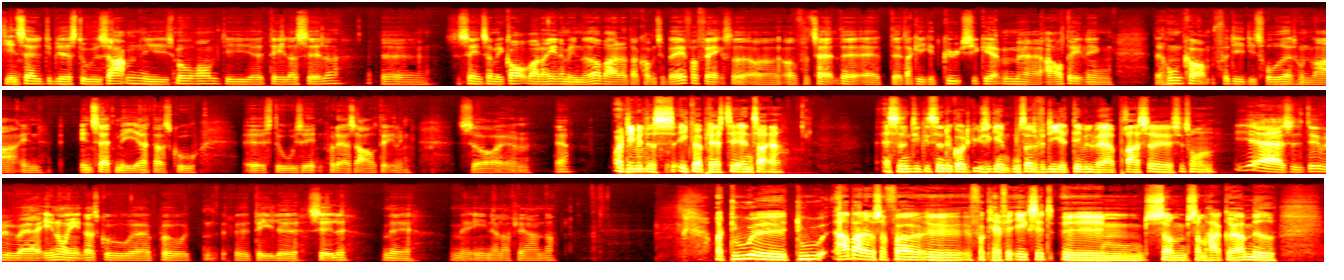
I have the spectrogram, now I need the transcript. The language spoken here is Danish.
de indsatte de bliver stuet sammen i små rum, de øh, deler celler. Øh, så sent som i går var der en af mine medarbejdere, der kom tilbage fra fængslet og, og fortalte, at uh, der gik et gys igennem uh, afdelingen, da hun kom, fordi de troede, at hun var en indsat mere, der skulle uh, stues ind på deres afdeling. Så uh, ja. Og det vil der ikke være plads til, antager jeg? Altså siden, de, siden det går et gys igennem dem, så er det fordi, at det vil være presse-citronen? Ja, altså det vil være endnu en, der skulle uh, på uh, dele celle med, med en eller flere andre. Og du, øh, du arbejder jo så for, øh, for Café Exit, øh, som, som har at gøre med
